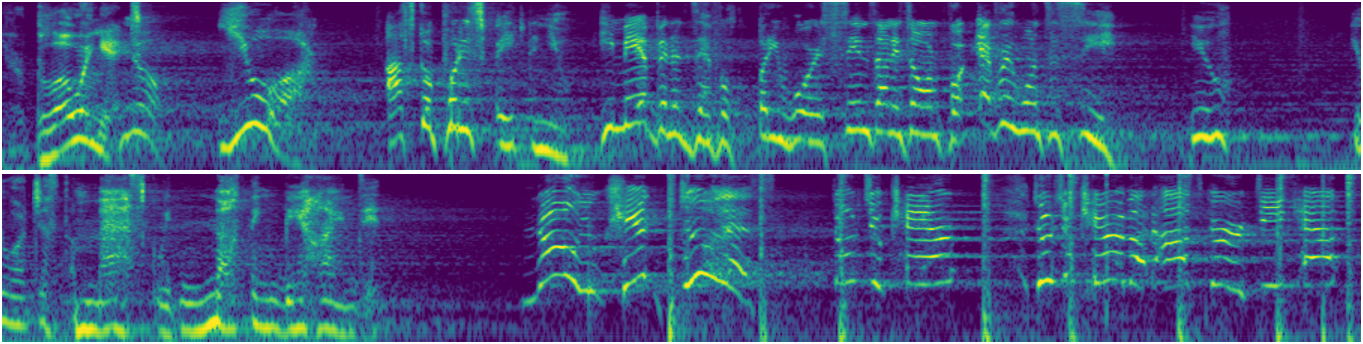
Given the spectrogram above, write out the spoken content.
You're blowing it! No, you are. Oscar put his faith in you. He may have been a devil, but he wore his sins on his arm for everyone to see. You, you are just a mask with nothing behind it. No, you can't do this! Don't you care? Don't you care about Oscar or Decaf?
